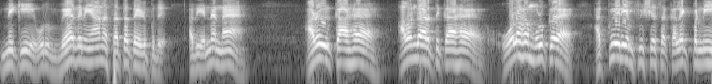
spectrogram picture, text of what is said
இன்னைக்கு ஒரு வேதனையான சத்தத்தை எழுப்புது. அது என்னென்ன அழகுக்காக அலங்காரத்துக்காக உலகம் முழுக்க அக்வேரியம் ஃபிஷ்ஷஸை கலெக்ட் பண்ணி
